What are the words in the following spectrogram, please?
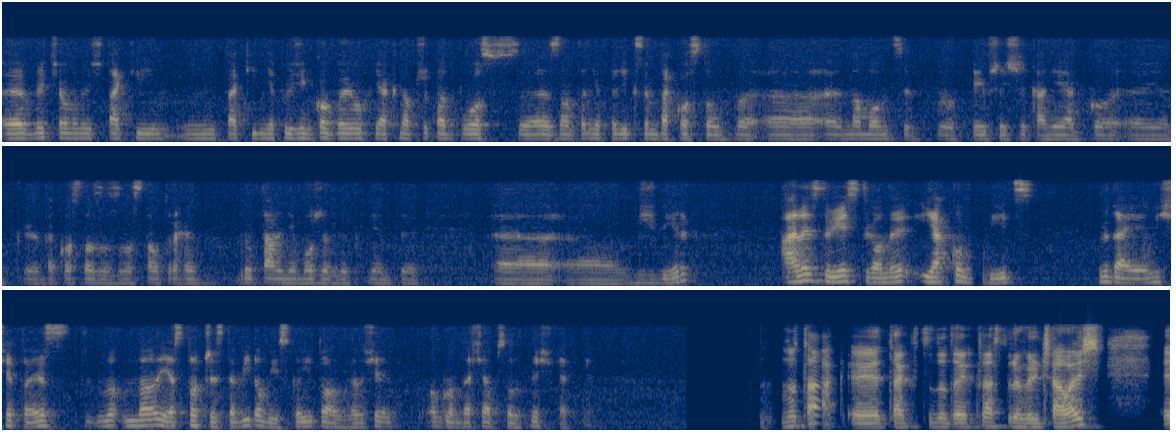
e, wyciągnąć taki, mm, taki nietuzinkowy ruch, jak na przykład było z, z Antonio Felixem da Costą w, e, na Moncy w, pierwszej szykanie, jak, go, e, jak da Costa został trochę brutalnie może wypchnięty e, e, w żwir. Ale z drugiej strony, jako widz, wydaje mi się, to jest, no, no jest to czyste widowisko i to ogląda się, ogląda się absolutnie świetnie. No tak, e, tak co do tych klas, które wyliczałeś, e,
